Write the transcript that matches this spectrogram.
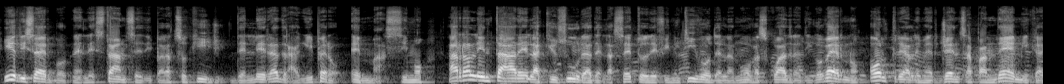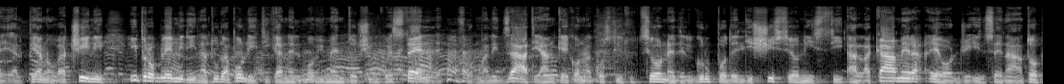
Il riservo nelle stanze di Palazzo Chigi dell'era Draghi però è massimo. A rallentare la chiusura dell'assetto definitivo della nuova squadra di governo, oltre all'emergenza pandemica e al piano vaccini, i problemi di natura politica nel movimento Movimento 5 Stelle, formalizzati anche con la costituzione del gruppo degli scissionisti alla Camera e oggi in Senato,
